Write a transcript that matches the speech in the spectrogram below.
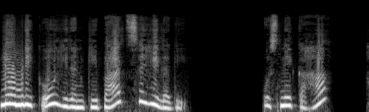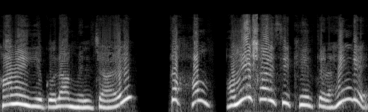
लोमड़ी को हिरन की बात सही लगी। उसने कहा, हमें ये गोला मिल जाए तो हम हमेशा इसे खेलते रहेंगे।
